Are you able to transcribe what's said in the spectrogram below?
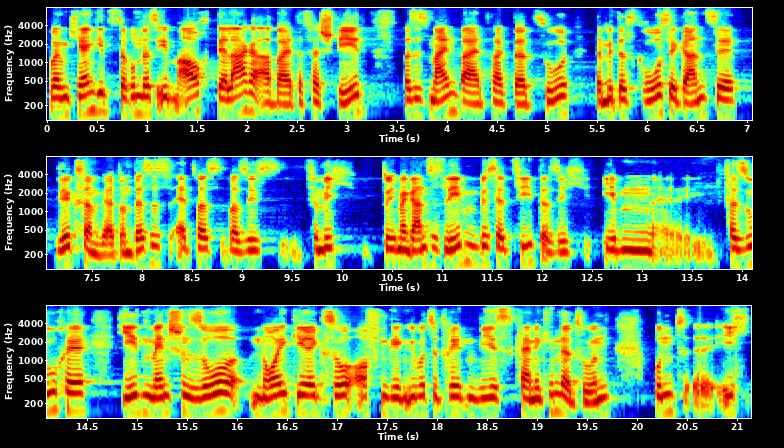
Aber im Kern geht es darum, dass eben auch der Lagerarbeiter versteht, was ist mein Beitrag dazu, damit das große Ganze wirksam wird. Und das ist etwas, was ich für mich durch mein ganzes Leben bisher zieht, dass ich eben äh, versuche, jeden Menschen so neugierig, so offen gegenüberzutreten, wie es kleine Kinder tun. Und äh, ich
